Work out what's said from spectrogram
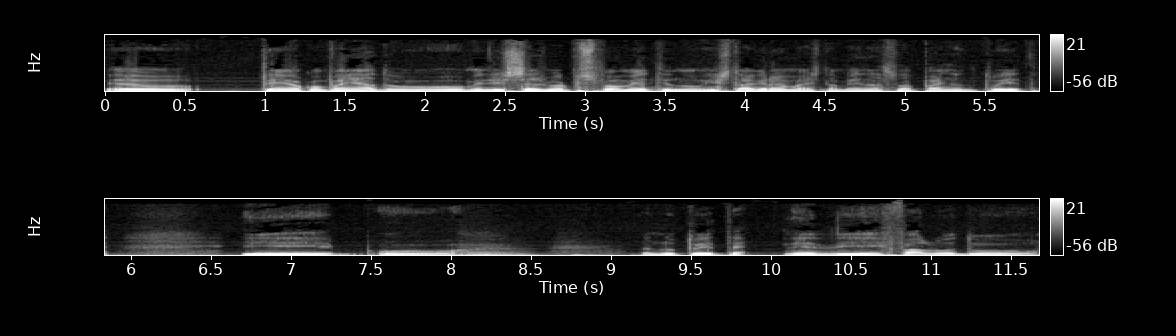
Eu tenho acompanhado o ministro Sérgio Moro, principalmente no Instagram, mas também na sua página do Twitter. E o, no Twitter ele falou do,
